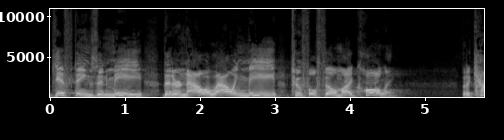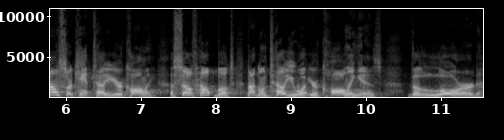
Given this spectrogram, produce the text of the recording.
giftings in me, that are now allowing me to fulfill my calling. But a counselor can't tell you your calling. A self help book's not going to tell you what your calling is. The Lord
